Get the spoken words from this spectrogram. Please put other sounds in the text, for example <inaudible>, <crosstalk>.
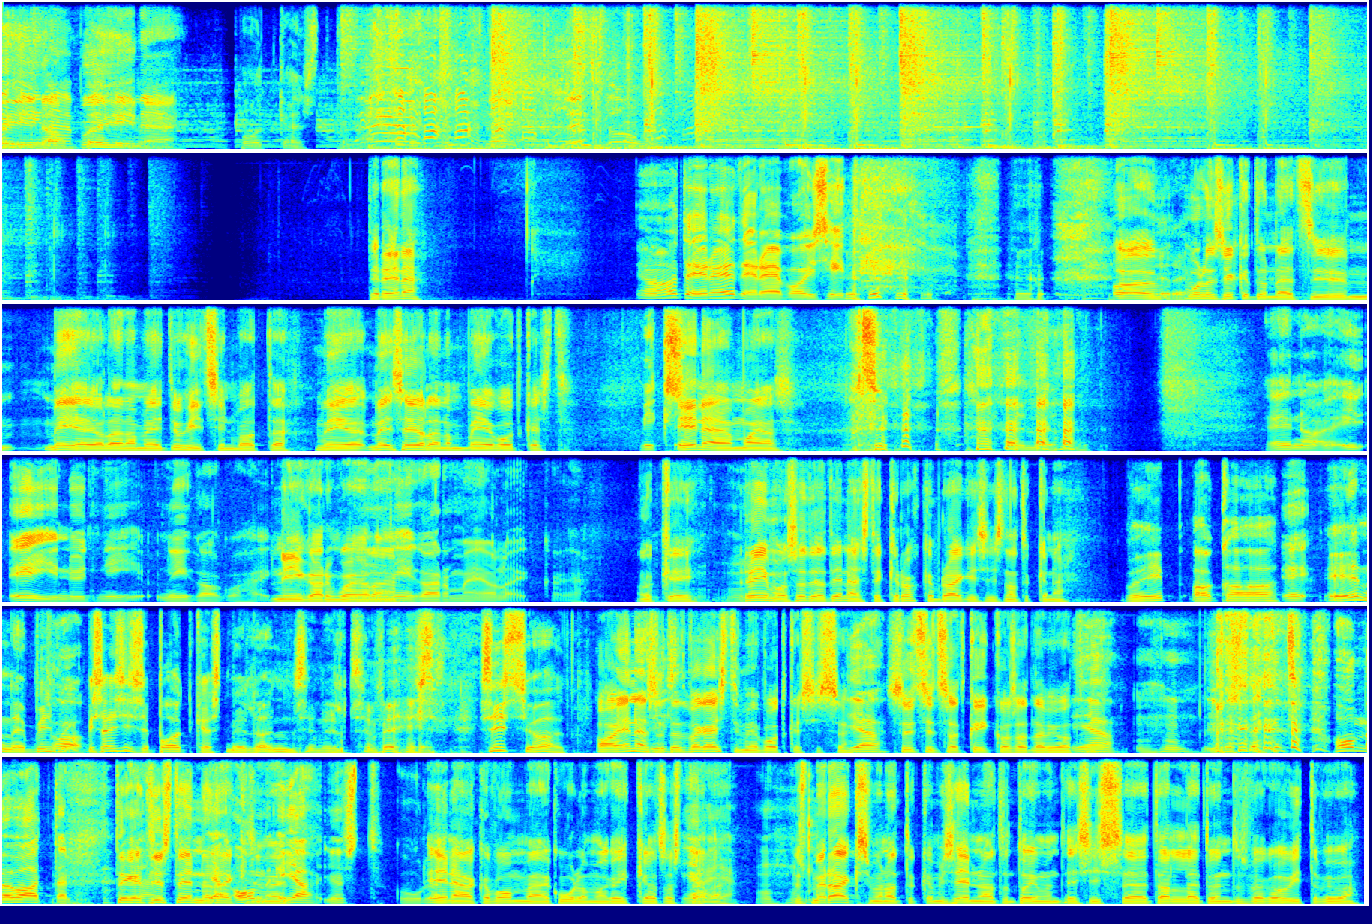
õhinapõhine podcast. Let's go. tere, Ene. no tere, tere, poisid. <laughs> mul on siuke tunne, et meie ei ole enam need juhid siin, vaata. meie, me, see ei ole enam meie podcast. miks? Ene on majas. <laughs> ei no ei, ei nüüd nii, nii ka kohe. nii karm kohe ei ole. nii karm ei ole ikka jah. okei okay., Reimo, sa tead Enest äkki rohkem, räägi siis natukene. võib, aga Ei. enne, mis Aa., mis asi see podcast meil on siin üldse mees? <laughs> sissejuhat-. aa, Ene, sa tead väga hästi meie podcast'isse. Jah. sa ütlesid, sa oled kõik osad läbi vaadanud. ja just, <laughs> homme vaatan. tegelikult just enne rääkisime, et jah, just. Ene hakkab homme kuulama kõiki otsast ja, peale ja. mm sest me rääkisime natuke, mis eelmine nädal on toimunud ja siis äh, talle tundus väga huvitav juba.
